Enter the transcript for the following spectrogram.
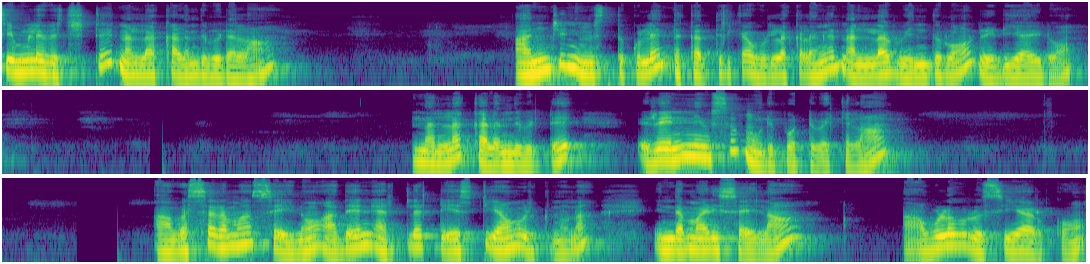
சிம்மில் வச்சுட்டு நல்லா கலந்து விடலாம். அஞ்சு நிமிஷத்துக்குள்ளே இந்த கத்திரிக்காய் உருளைக்கிழங்கு நல்லா வெந்துடும் ரெடி ஆகிடும் நல்லா கலந்து விட்டு ரெண்டு நிமிஷம் மூடி போட்டு வைக்கலாம். அவசரமாக செய்யணும். அதே நேரத்தில் டேஸ்டியாகவும் இருக்கணும்னா இந்த மாதிரி செய்யலாம். அவ்வளோ ருசியாக இருக்கும்.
